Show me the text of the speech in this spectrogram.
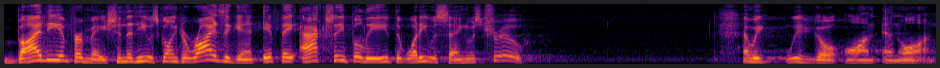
by the information that he was going to rise again if they actually believed that what he was saying was true. And we, we could go on and on.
